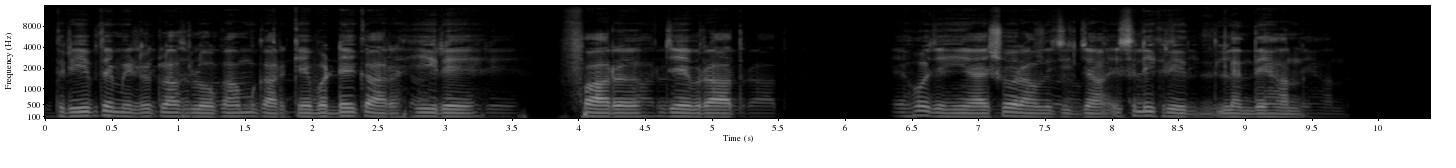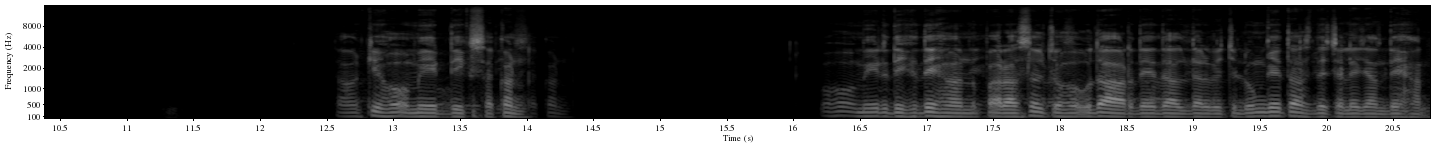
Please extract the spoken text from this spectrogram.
ਗਰੀਬ ਤੇ ਮਿਡਲ ਕਲਾਸ ਲੋਕ ਆਮ ਕਰਕੇ ਵੱਡੇ ਘਰ, ਹੀਰੇ, ਫਰ, ਜੇਵਰਾਤ ਇਹੋ ਜਿਹੀਆਂ ਐਸ਼ੋ ਆਰਾਮ ਦੀ ਚੀਜ਼ਾਂ ਇਸ ਲਈ ਖਰੀਦ ਲੈਂਦੇ ਹਨ ਤਾਂ ਕਿ ਉਹ ਅਮੀਰ ਦਿਖ ਸਕਣ। ਉਹ ਅਮੀਰ ਦਿਖਦੇ ਹਨ, ਪਰ ਅਸਲ 'ਚ ਉਹ ਉਧਾਰ ਦੇ ਦਲਦਲ ਵਿੱਚ ਡੂੰਘੇ ਧੱਸਦੇ ਚਲੇ ਜਾਂਦੇ ਹਨ।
